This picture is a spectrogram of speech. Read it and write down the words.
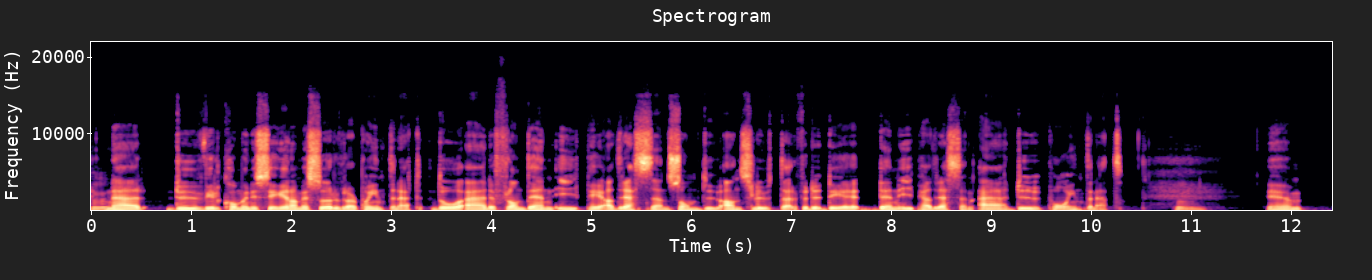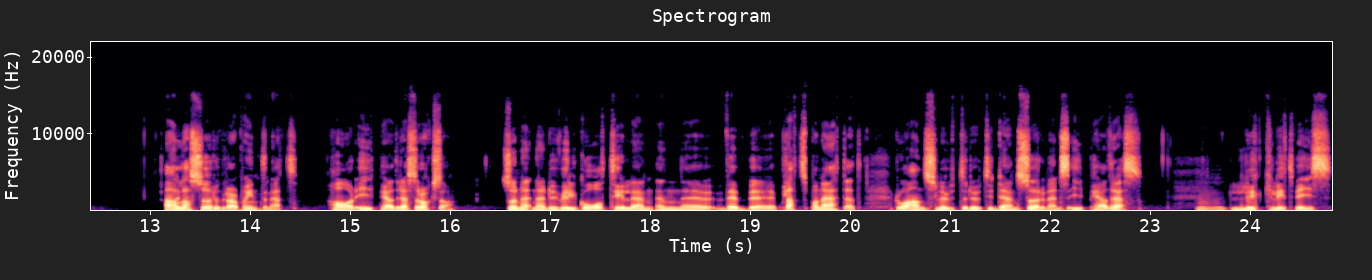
Mm. När du vill kommunicera med servrar på internet, då är det från den IP-adressen som du ansluter. För det, det, den IP-adressen är du på internet. Mm. Um, alla servrar på internet har IP-adresser också. Så när, när, du vill gå till en, en eh, webbplats på nätet, då ansluter du till den serverns IP-adress. Mm. Lyckligtvis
